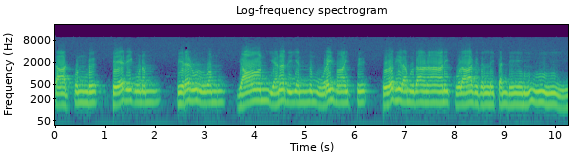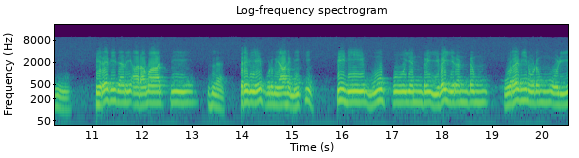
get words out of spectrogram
தாட்கொண்டு பேதை குணம் பிறருருவம் யான் எனது என்னும் உரை மாய்த்து கோதில் அமுதானானி குழாவிதலை கண்டேனி. பிறவிதனை அறமாற்றி இல்ல பிறவியை முழுமையாக நீக்கி பிணி மூப்பு என்று இவை இரண்டும் உறவினோடும் ஒழிய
